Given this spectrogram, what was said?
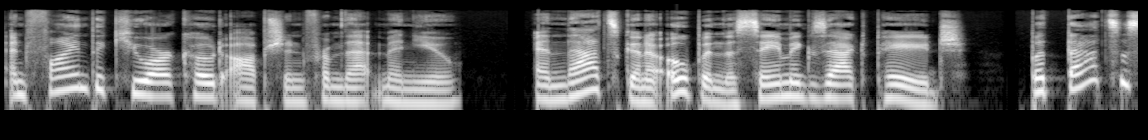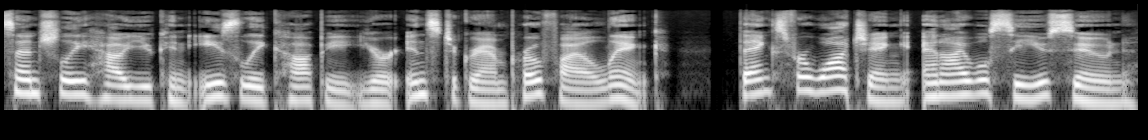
and find the QR code option from that menu. And that's going to open the same exact page. But that's essentially how you can easily copy your Instagram profile link. Thanks for watching, and I will see you soon.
